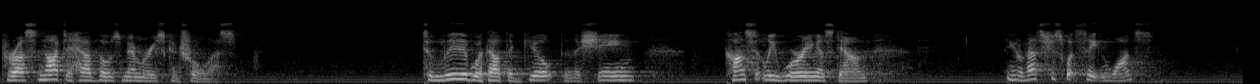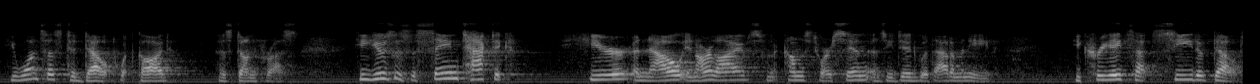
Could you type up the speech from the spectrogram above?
for us not to have those memories control us. To live without the guilt and the shame constantly worrying us down. You know, that's just what Satan wants. He wants us to doubt what God has done for us. He uses the same tactic here and now in our lives when it comes to our sin as he did with Adam and Eve. He creates that seed of doubt.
